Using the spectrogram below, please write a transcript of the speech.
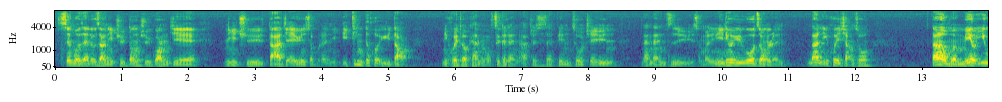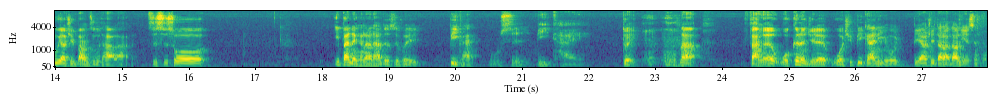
生活在路上，你去东区逛街，你去搭捷运什么的，你一定都会遇到。你回头看，我这个人啊，就是在边做捷运喃喃自语什么，你一定会遇过这种人。那你会想说，当然我们没有义务要去帮助他啦，只是说，一般人看到他都是会避开，无视避开。对，那反而我个人觉得，我去避开你，我不要去打扰到你的生活，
